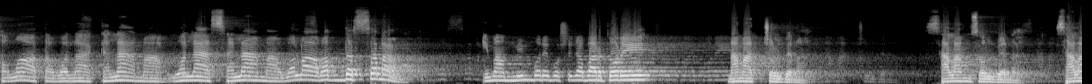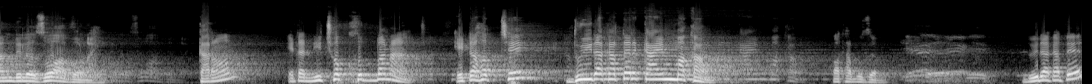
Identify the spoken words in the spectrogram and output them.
সালাতা ওয়ালা কালামা ওয়ালা সালামা ওয়ালা রদ্দাস সালাম। ইমাম মিম্বরে বসে যাবার পরে নামাজ চলবে না, সালাম চলবে না, সালাম দিলে জোয়াবও নাই। কারণ এটা নিছক খুতবা না, এটা হচ্ছে দুই রাকাতের কায়েম মাকাম। কথা বুঝেন? দুই রাকাতের?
